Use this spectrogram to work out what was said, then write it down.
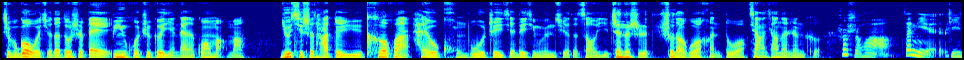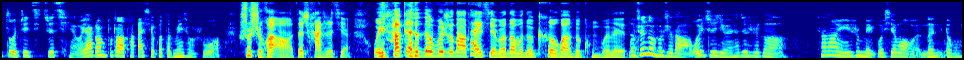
只不过我觉得都是被《冰火之歌》掩盖的光芒嘛。尤其是他对于科幻还有恐怖这一些类型文学的造诣，真的是受到过很多奖项的认可。说实话啊，在你提做这期之前，我压根不知道他还写过短篇小说。说实话啊，在查之前，我压根都不知道他还写过那么多科幻和恐怖类的。我真的不知道，我一直以为他就是个相当于是美国写网文的，你懂吗？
